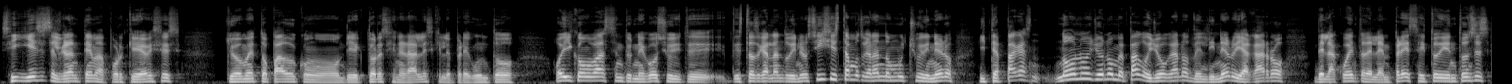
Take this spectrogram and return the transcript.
Sí, y ese es el gran tema, porque a veces yo me he topado con directores generales que le pregunto, oye, ¿cómo vas en tu negocio y te, estás ganando dinero? Sí, sí, estamos ganando mucho dinero y te pagas. No, no, yo no me pago, yo gano del dinero y agarro de la cuenta de la empresa y todo. Y entonces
